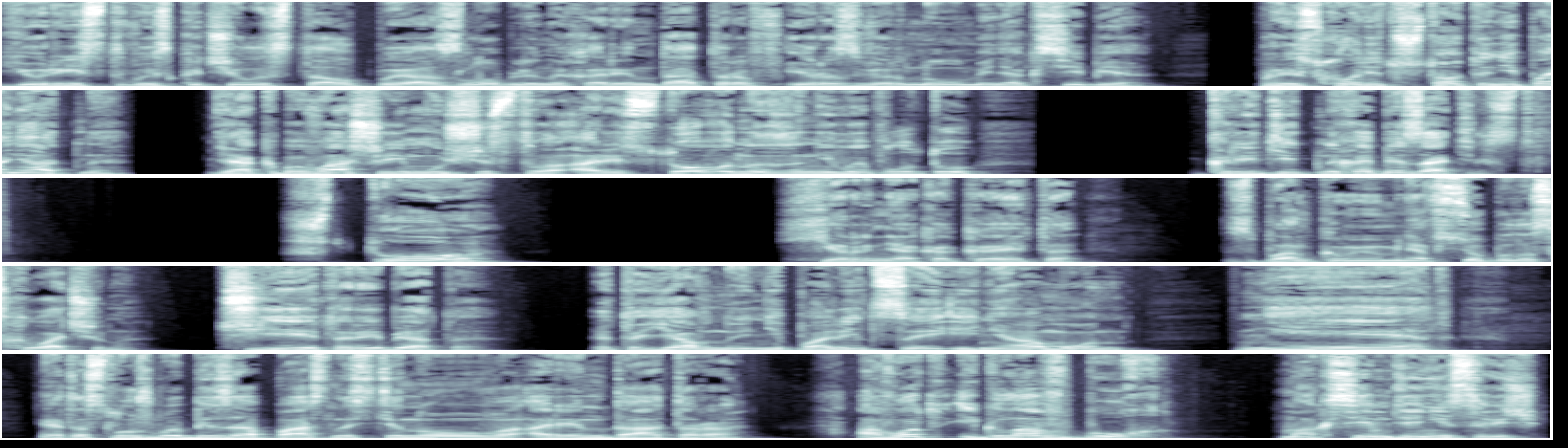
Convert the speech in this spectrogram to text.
Юрист выскочил из толпы озлобленных арендаторов и развернул меня к себе. Происходит что-то непонятное. Якобы ваше имущество арестовано за невыплату кредитных обязательств. Что? Херня какая-то. С банками у меня все было схвачено. Чьи это ребята? Это явно не полиция и не ОМОН. Нет, это служба безопасности нового арендатора. А вот и главбух. Максим Денисович,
